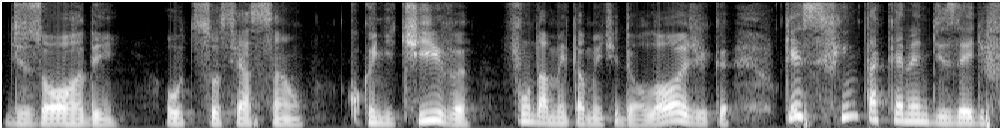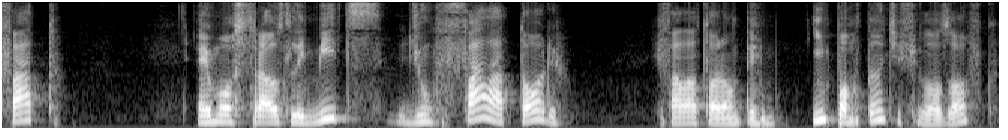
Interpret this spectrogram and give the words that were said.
desordem ou dissociação cognitiva, fundamentalmente ideológica, o que esse filme está querendo dizer de fato é mostrar os limites de um falatório. Falatório é um termo importante e filosófico.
